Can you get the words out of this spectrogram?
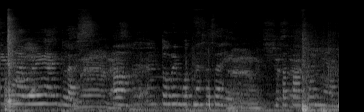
Lagyan na wala yung eyeglass. Oh, ang to remote na sa sahig. Natapakan yan.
